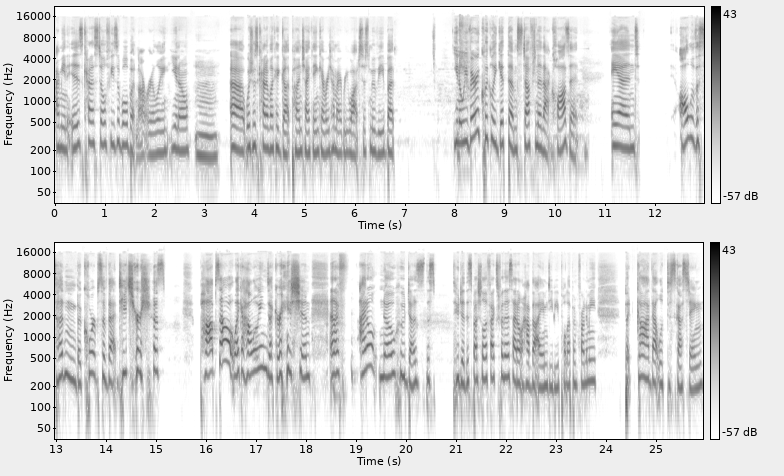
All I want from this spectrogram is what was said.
i mean is kind of still feasible but not really you know? Mm uh, which was kind of like a gut punch, I think, every time I rewatch this movie. But, you know, we very quickly get them stuffed into that closet. And all of a sudden, the corpse of that teacher just pops out like a Halloween decoration. And I, I don't know who does this, who did the special effects for this. I don't have the IMDb pulled up in front of me. But God, that looked disgusting.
